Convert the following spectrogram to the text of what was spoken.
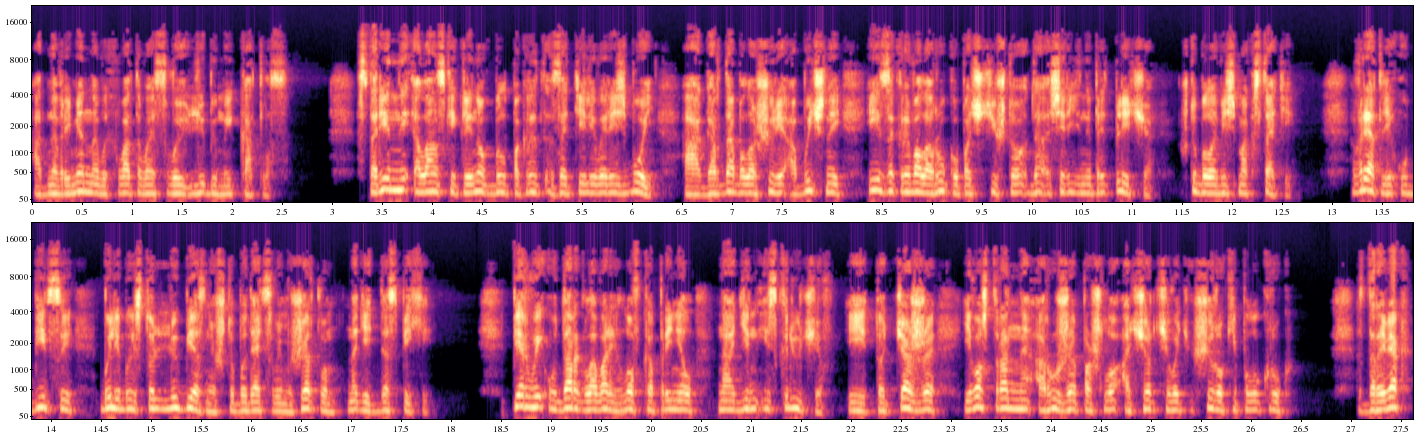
одновременно выхватывая свой любимый катлас. Старинный эландский клинок был покрыт затейливой резьбой, а горда была шире обычной и закрывала руку почти что до середины предплечья, что было весьма кстати. Вряд ли убийцы были бы столь любезны, чтобы дать своим жертвам надеть доспехи. Первый удар главарь ловко принял на один из крючев, и тотчас же его странное оружие пошло очерчивать широкий полукруг. Здоровяк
